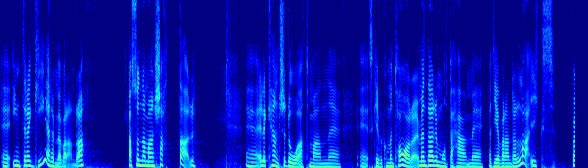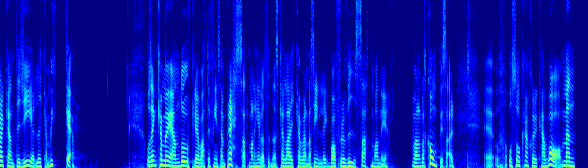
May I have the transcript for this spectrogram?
eh, interagerar med varandra. Alltså när man chattar. Eh, eller kanske då att man eh, eh, skriver kommentarer. Men däremot det här med att ge varandra likes verkar inte ge lika mycket. Och sen kan man ju ändå uppleva att det finns en press att man hela tiden ska lajka varandras inlägg bara för att visa att man är varandras kompisar. Eh, och så kanske det kan vara. Men,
